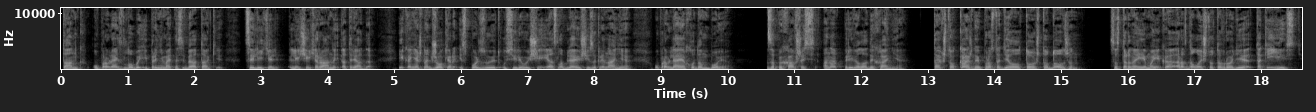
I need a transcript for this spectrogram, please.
танк – управлять злобой и принимать на себя атаки, целитель – лечить раны отряда – и, конечно, Джокер использует усиливающие и ослабляющие заклинания, управляя ходом боя. Запыхавшись, она перевела дыхание. Так что каждый просто делал то, что должен. Со стороны Ямаика раздалось что-то вроде «так и есть».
